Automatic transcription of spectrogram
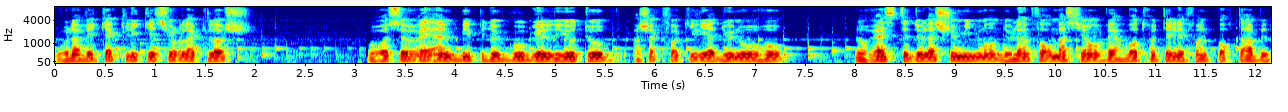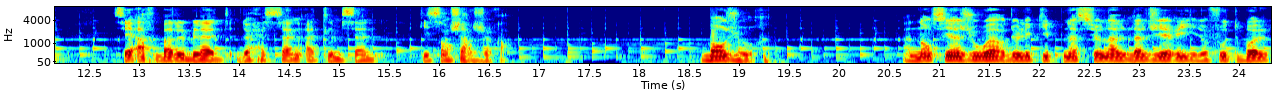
Vous n'avez qu'à cliquer sur la cloche. Vous recevrez un bip de Google YouTube à chaque fois qu'il y a du nouveau. Le reste de l'acheminement de l'information vers votre téléphone portable c'est Akhbar al-Bled de Hassan Atlemsen qui s'en chargera. Bonjour. Un ancien joueur de l'équipe nationale d'Algérie de football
